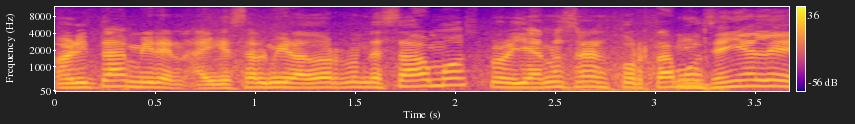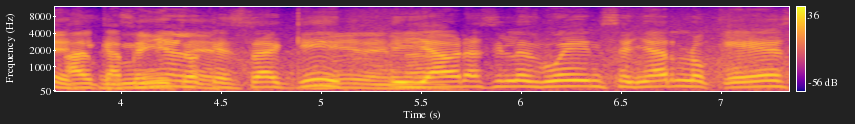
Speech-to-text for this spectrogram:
ahorita miren, ahí está el mirador donde estábamos, pero ya nos transportamos Enséñales, al caminito enséñales. que está aquí. Miren, y ya ahora sí les voy a enseñar lo que es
